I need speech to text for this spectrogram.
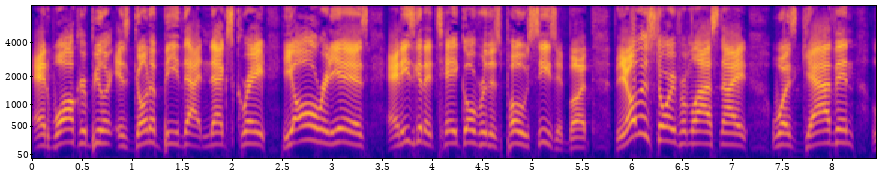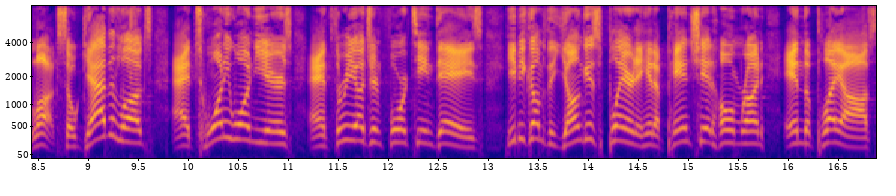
and Walker Buehler is going to be that next great. He already is, and he's going to take over this postseason. But the other story from last night was Gavin Lux. So Gavin Lux, at 21 years and 314 days, he becomes the youngest player to hit a pinch hit home run in the playoffs.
